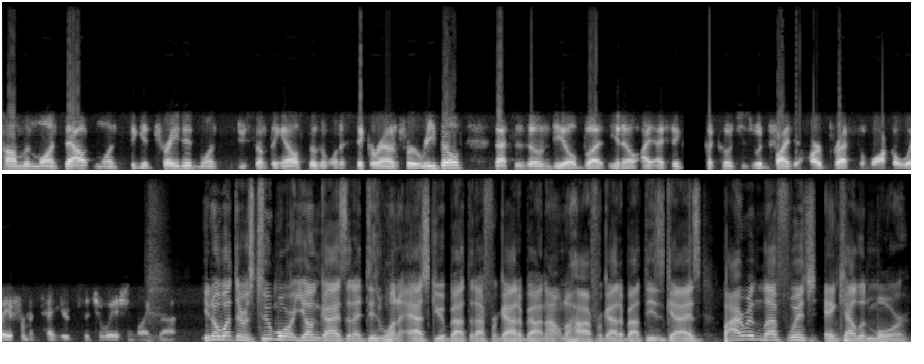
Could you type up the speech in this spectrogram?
Tomlin wants out, wants to get traded, wants to do something else, doesn't want to stick around for a rebuild, that's his own deal. But, you know, I, I think the coaches would find it hard pressed to walk away from a tenured situation like that. You know what? There was two more young guys that I did want to ask you about that I forgot about, and I don't know how I forgot about these guys: Byron Leftwich and Kellen Moore.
